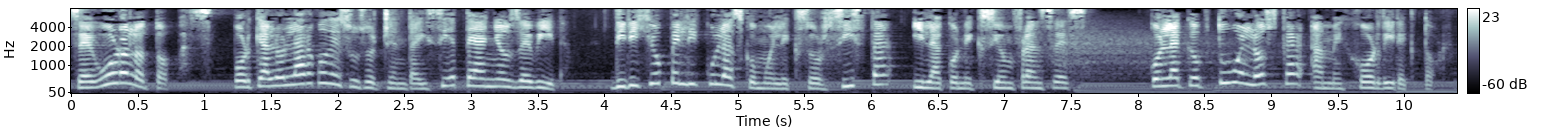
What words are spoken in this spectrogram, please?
Seguro lo topas, porque a lo largo de sus 87 años de vida, dirigió películas como El Exorcista y La Conexión Francesa, con la que obtuvo el Oscar a Mejor Director.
